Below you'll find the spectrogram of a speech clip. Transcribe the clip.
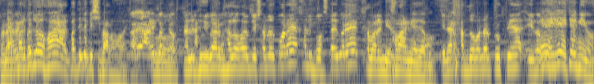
মানে একবার দিলে দিলেও হয় আরেকবার দিলে বেশি ভালো হয়। তাহলে দুইবার ভালো হয় মেশানোর পরে খালি বস্তায় করে খামারে নিয়ে খামারে নিয়ে যাব। এটা খাদ্য বানানোর প্রক্রিয়া এইভাবে এটা এটাই নিয়ম।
